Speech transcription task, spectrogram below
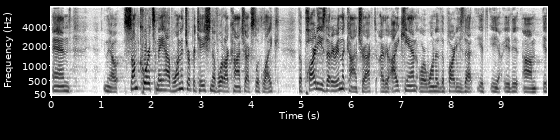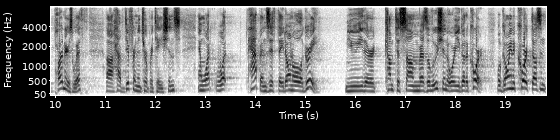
And you know, some courts may have one interpretation of what our contracts look like. The parties that are in the contract, either ICANN or one of the parties that it, it, it, um, it partners with, uh, have different interpretations. And what, what happens if they don't all agree? You either come to some resolution or you go to court. Well, going to court doesn't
